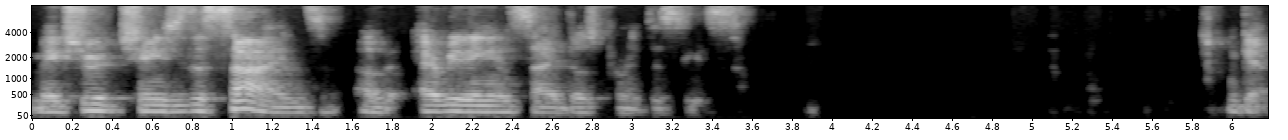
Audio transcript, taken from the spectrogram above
make sure it changes the signs of everything inside those parentheses. Okay.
